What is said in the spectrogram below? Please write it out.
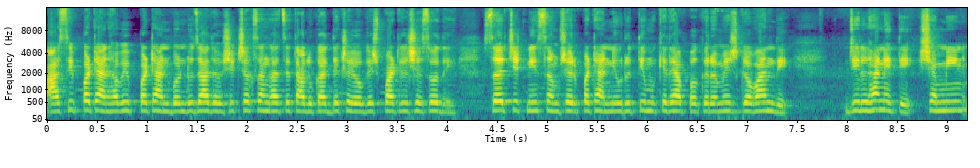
आसिफ पठाण हबीब पठाण बंडू जाधव शिक्षक संघाचे तालुका अध्यक्ष योगेश पाटील शेसोदे सरचिटणीस शमशेर पठाण निवृत्ती मुख्याध्यापक रमेश गवांदे जिल्हा नेते शमीन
